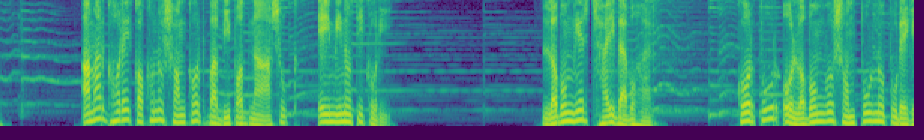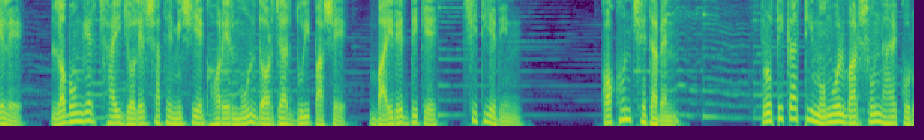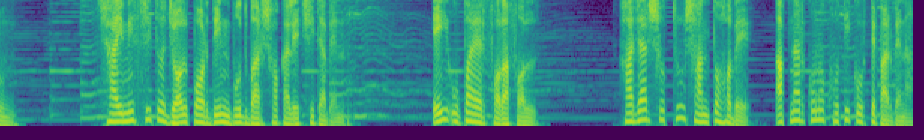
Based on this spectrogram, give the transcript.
আমার ঘরে কখনো সংকট বা বিপদ না আসুক, এই মিনতি করি। লবঙ্গের ছাই ব্যবহার। কর্পূর ও লবঙ্গ সম্পূর্ণ পুড়ে গেলে, লবঙ্গের ছাই জলের সাথে মিশিয়ে ঘরের মূল দরজার দুই পাশে, বাইরের দিকে, ছিটিয়ে দিন। কখন ছেটাবেন? প্রতিকারটি মঙ্গলবার সন্ধ্যায় করুন। ছাই মিশ্রিত জল পর দিন বুধবার সকালে ছিটাবেন। এই উপায়ের ফলাফল। হাজার শত্রু শান্ত হবে, আপনার কোনো ক্ষতি করতে পারবে না।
